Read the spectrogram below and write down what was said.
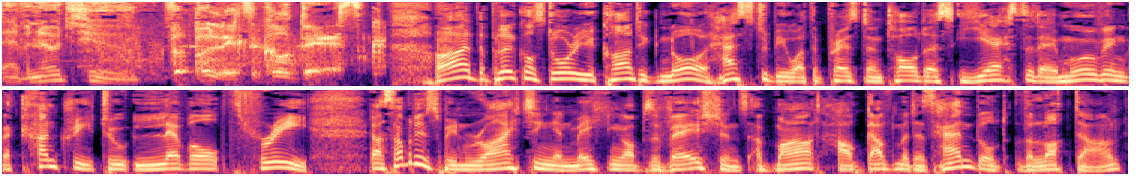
702. The Political Desk. All right, the political story you can't ignore has to be what the president told us yesterday, moving the country to level three. Now, somebody who's been writing and making observations about how government has handled the lockdown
